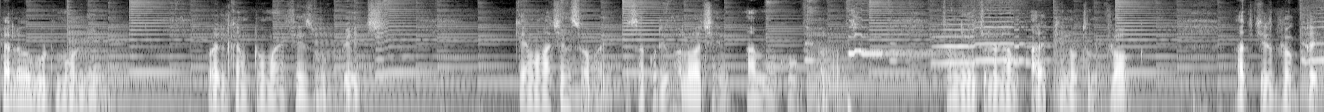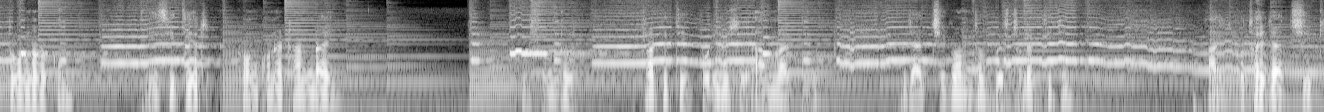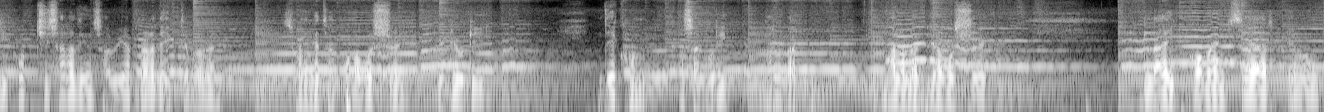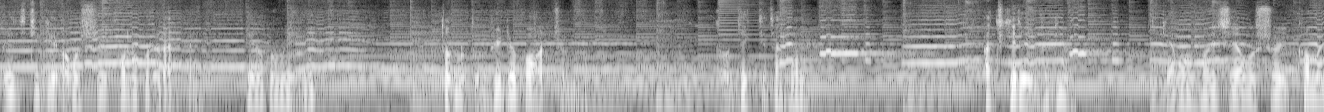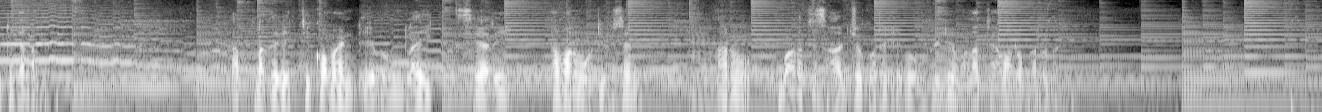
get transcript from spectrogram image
Hello good morning welcome to my Facebook page কেমন আছেন সবাই? আশা করি ভালো আছেন, আমিও খুব ভালো আছি। তো নিয়ে চলে এলাম আরেকটি নতুন ব্লগ আজকের ব্লগটা একটু অন্যরকম। এই শীতের কোন কনকনে ঠান্ডায়, খুব সুন্দর প্রাকৃতিক পরিবেশে আমরা এখন যাচ্ছি গন্তব্যস্থলের দিকে। আজ কোথায় যাচ্ছি, কি করছি, সারাদিন সবই আপনারা দেখতে পাবেন। সঙ্গে থাকুন অবশ্যই ভিডিওটি দেখুন, আশা করি ভালো লাগবে। ভালো লাগলে অবশ্যই লাইক, কমেন্ট, শেয়ার এবং পেজটিকে অবশ্যই ফলো করে রাখবেন। এরকমই নিত্য নতুন ভিডিও পাওয়ার জন্য। তো দেখতে থাকুন আজকের এই ভিডিও। কেমন হয়েছে অবশ্যই কমেন্টে জানাবেন। আপনাদের একটি কমেন্ট এবং লাইক, শেয়ারে আমার মোটিভেশন আরও বাড়াতে সাহায্য করে এবং ভিডিও বানাতে আমারও ভালো লাগে।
